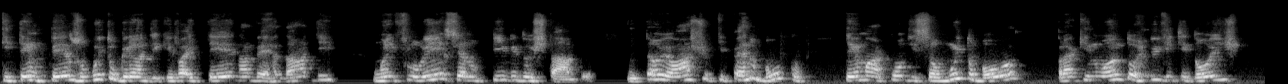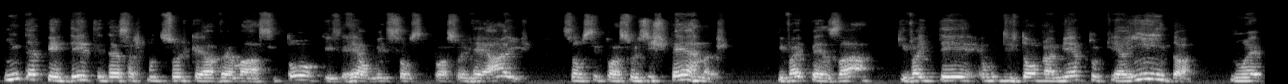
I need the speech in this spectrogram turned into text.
que tem um peso muito grande, que vai ter, na verdade, uma influência no PIB do Estado. Então, eu acho que Pernambuco tem uma condição muito boa para que no ano 2022, independente dessas condições que a Avelar citou, que realmente são situações reais, são situações externas, que vai pesar, que vai ter um desdobramento que ainda não é,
